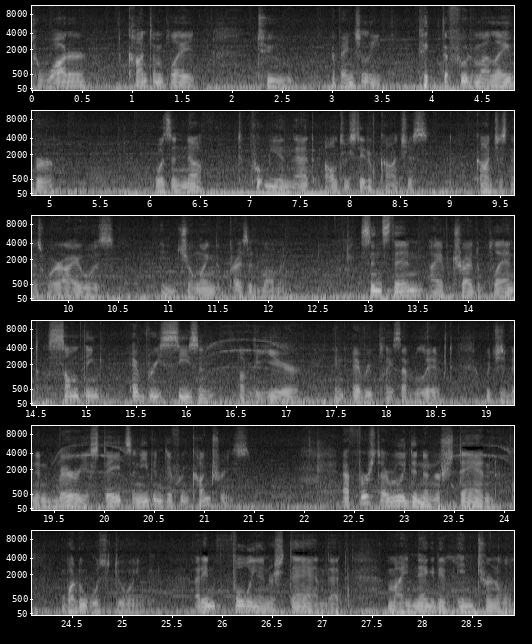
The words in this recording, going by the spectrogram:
to water, to contemplate, to eventually pick the fruit of my labor was enough to put me in that altered state of conscious consciousness where I was enjoying the present moment. Since then, I have tried to plant something every season of the year in every place I've lived, which has been in various states and even different countries. At first, I really didn't understand what it was doing. I didn't fully understand that my negative internal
